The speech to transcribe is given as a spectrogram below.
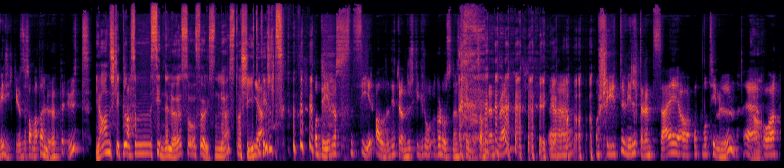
Virker jo som at han løper ut. Ja, han slipper jo liksom sinnet løs og følelsen løs, da skyter Ja. vilt. Og driver og sier alle de trønderske glosene som finnes omtrent, tror jeg. ja. Og skyter vilt rundt seg og opp mot himmelen. Eh, Ja. Og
